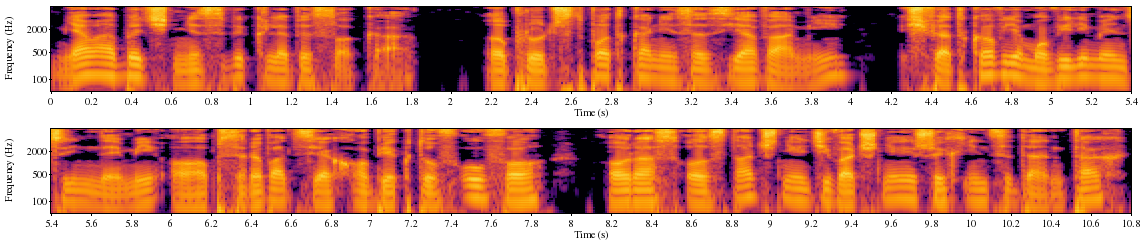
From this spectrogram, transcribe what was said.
miała być niezwykle wysoka. Oprócz spotkań ze zjawami, świadkowie mówili m.in. o obserwacjach obiektów UFO oraz o znacznie dziwaczniejszych incydentach,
